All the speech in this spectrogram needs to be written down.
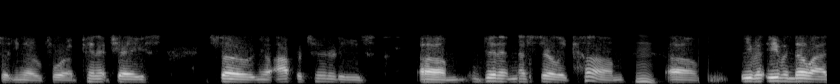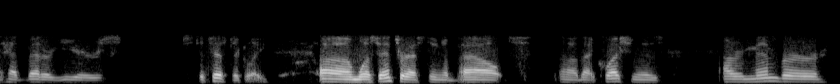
to, you know, for a pennant chase. So, you know, opportunities um, didn't necessarily come, hmm. um, even even though I'd had better years statistically. Um, what's interesting about uh, that question is, I remember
